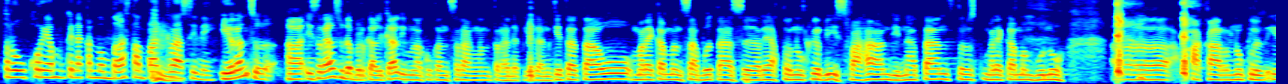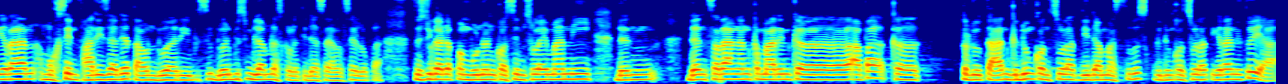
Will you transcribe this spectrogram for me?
terukur yang mungkin akan membalas tamparan keras ini? Iran uh, Israel sudah berkali-kali melakukan serangan terhadap Iran. Kita tahu mereka mensabotase reaktor nuklir di Isfahan, di Natanz, terus mereka membunuh uh, pakar nuklir Iran Muhsin Farizadeh tahun 2000, 2019 kalau tidak salah saya lupa. Terus juga ada pembunuhan Qasim Sulaimani dan dan serangan kemarin ke apa ke kedutaan gedung konsulat di Damaskus, gedung konsulat Iran itu ya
